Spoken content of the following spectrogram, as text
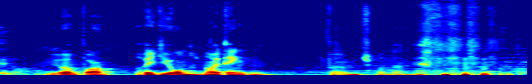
Genau. Ja, ein paar Region neu denken. Vor allem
